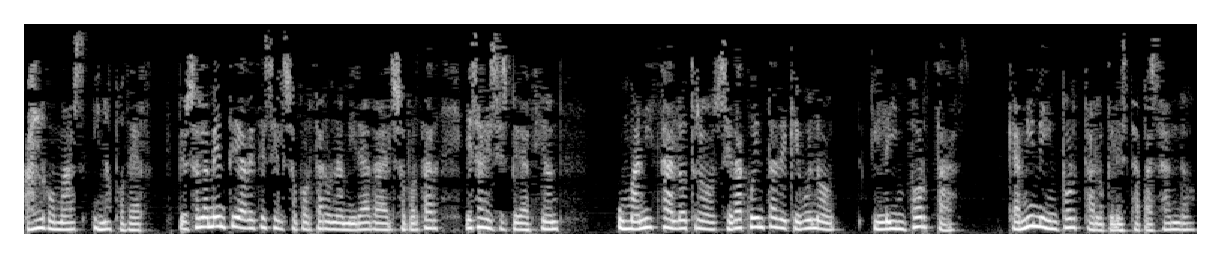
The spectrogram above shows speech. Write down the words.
algo más y no poder. Pero solamente a veces el soportar una mirada, el soportar esa desesperación, humaniza al otro, se da cuenta de que, bueno, le importa, que a mí me importa lo que le está pasando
